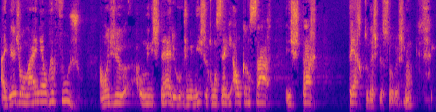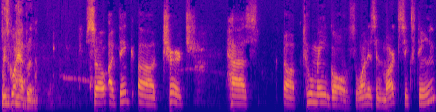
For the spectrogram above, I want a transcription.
a igreja online é o refúgio, onde o ministério, os ministros conseguem alcançar e estar perto das pessoas, né? Please go ahead, brother. So I think uh, church has uh, two main goals. One is in Mark 16,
